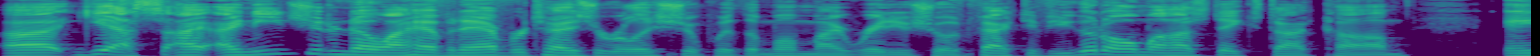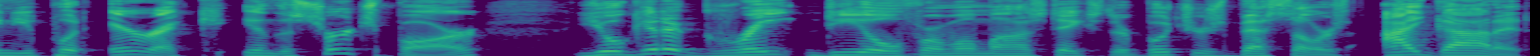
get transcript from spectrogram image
Uh, yes, I, I, need you to know I have an advertiser relationship with them on my radio show. In fact, if you go to omahasteaks.com and you put Eric in the search bar, you'll get a great deal from Omaha Steaks. They're butcher's bestsellers. I got it.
